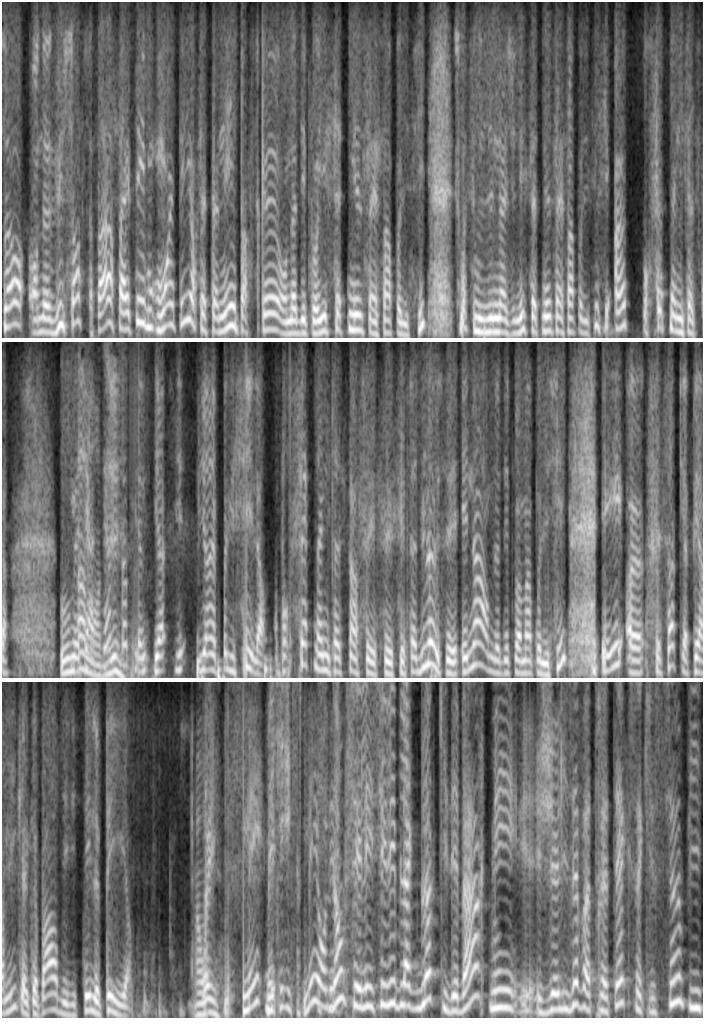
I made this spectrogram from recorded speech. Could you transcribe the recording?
ça, on a vu ça se faire. Ça a été moins pire cette année parce qu'on a déployé 7500 policiers. Je sais pas si vous imaginez 7500 policiers, c'est un pour sept manifestants. Vous mettez Ah, à il y, a- y y un policier là pour sept manifestants. C'est fabuleux, c'est énorme le déploiement policier et euh, c'est ça qui a permis quelque part d'éviter le pire. Ah oui. Mais, Mais, mais, qui- mais on les- donc c'est les c'est les Black Blocs qui débarquent, mais euh, je lisais votre texte, Christian, puis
